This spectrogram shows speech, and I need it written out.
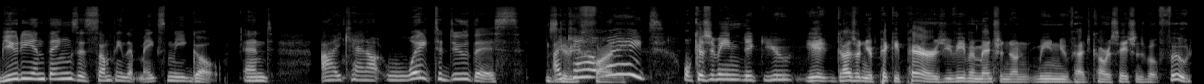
Beauty in things is something that makes me go. And I cannot wait to do this. I cannot wait. Well, because I mean, you, you guys on your picky pears, you've even mentioned on me and you've had conversations about food.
